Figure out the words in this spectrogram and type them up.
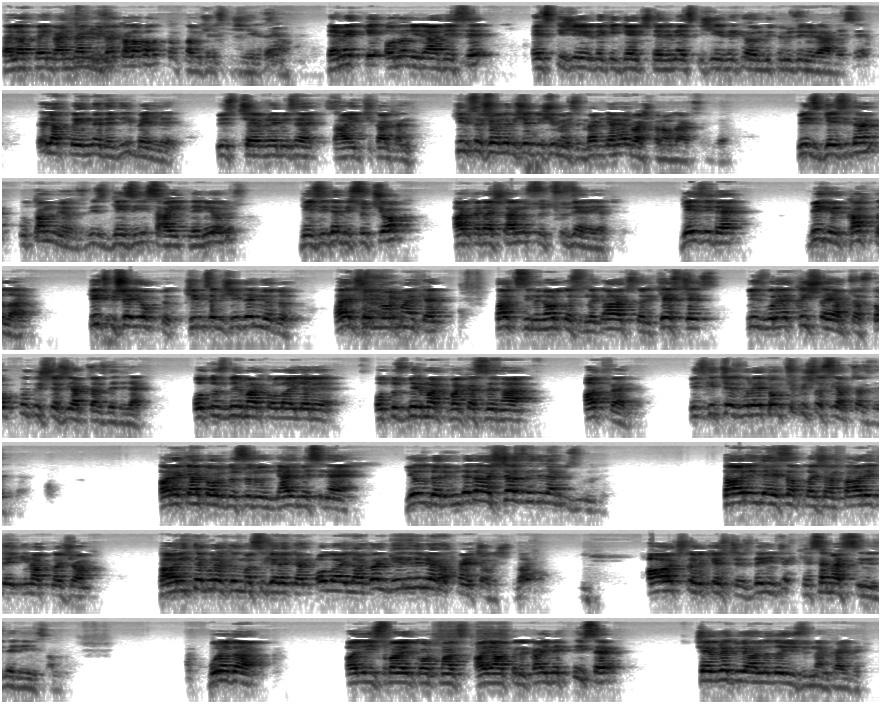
Talat Bey benden güzel kalabalık toplamış Eskişehir'de. Demek ki onun iradesi Eskişehir'deki gençlerin, Eskişehir'deki örgütümüzün iradesi. Talat Bey'in ne dediği belli. Biz çevremize sahip çıkarken kimse şöyle bir şey düşünmesin. Ben genel başkan olarak söylüyorum. Biz Gezi'den utanmıyoruz. Biz Gezi'yi sahipleniyoruz. Gezi'de bir suç yok. Arkadaşlarımız suçsuz yere yatıyor. Gezi'de bir gün kalktılar. Hiçbir şey yoktu. Kimse bir şey demiyordu. Her şey normalken Taksim'in ortasındaki ağaçları keseceğiz. Biz buraya kışla yapacağız. Toplu kışlası yapacağız dediler. 31 Mart olayları 31 Mart vakasına atfen. Biz gideceğiz buraya topçu kışlası yapacağız dediler. Harekat ordusunun gelmesine yıl dönümünde de aşacağız dediler biz bunu. Tarihle hesaplaşan, tarihle inatlaşan, tarihte bırakılması gereken olaylardan gerilim yaratmaya çalıştılar. Ağaçları keseceğiz deyince kesemezsiniz dedi insanlar. Burada Ali İsmail Korkmaz hayatını kaybettiyse çevre duyarlılığı yüzünden kaybetti.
